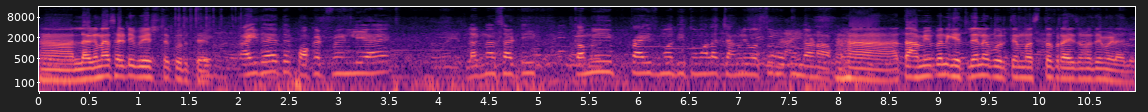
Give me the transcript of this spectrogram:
हां लग्नासाठी बेस्ट कुर्ते. आहेत प्राईज आहे ते पॉकेट फ्रेंडली आहे. लग्नासाठी कमी प्राईजमध्ये तुम्हाला चांगली वस्तू भेटून जाणार. हां आता आम्ही पण घेतले ना कुर्ते मस्त प्राईजमध्ये मिळाले.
